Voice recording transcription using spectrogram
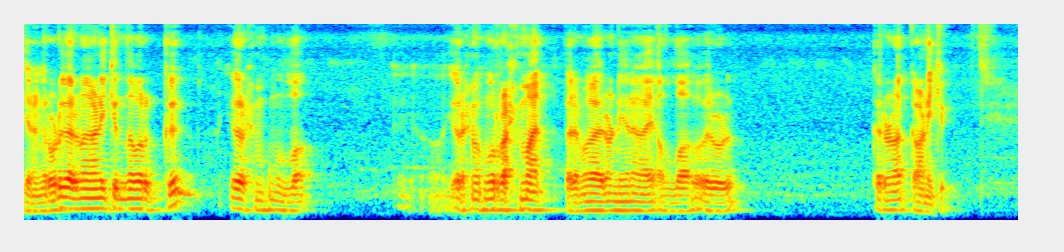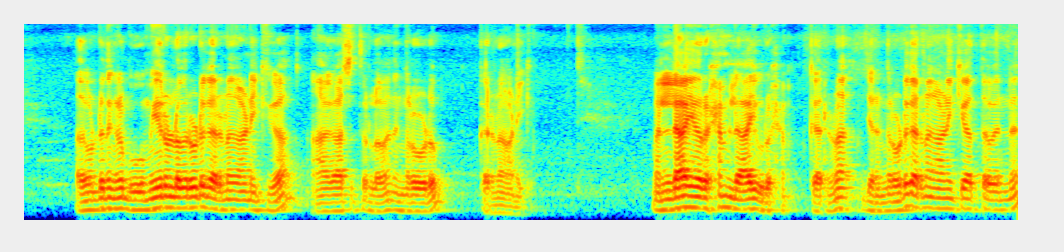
ജനങ്ങളോട് കരുണ കാണിക്കുന്നവർക്ക് ഇറഹമുർ റഹ്മാൻ പരമകാരുണ്യനായ അള്ളാഹു അവരോട് കരുണ കാണിക്കും. അതുകൊണ്ട് നിങ്ങൾ ഭൂമിയിലുള്ളവരോട് കരുണ കാണിക്കുക ആകാശത്തുള്ളവൻ നിങ്ങളോടും കരുണ കാണിക്കും. മല്ലായി ഉർഹം ലായി ഉർഹം കരുണ ജനങ്ങളോട് കരുണ കാണിക്കാത്തവന്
